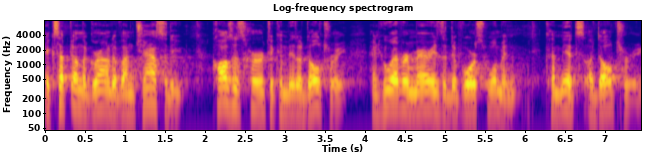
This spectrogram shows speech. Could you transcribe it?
except on the ground of unchastity, causes her to commit adultery, and whoever marries a divorced woman commits adultery.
